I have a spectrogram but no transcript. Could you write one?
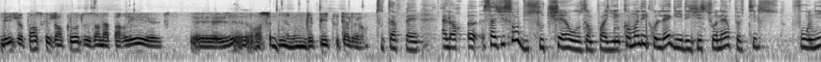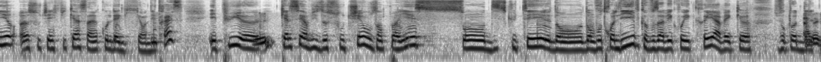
mais je pense que Jean-Claude vous en a parlé euh, euh, depuis tout à l'heure. Tout à fait. Alors, euh, s'agissant du soutien aux employés, comment les collègues et les gestionnaires peuvent-ils fournir un soutien efficace à un collègue qui est en détresse Et puis, euh, Oui. quels services de soutien aux employés sont discutés dans, dans votre livre que vous avez coécrit avec euh, Jean-Claude Del- Avec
